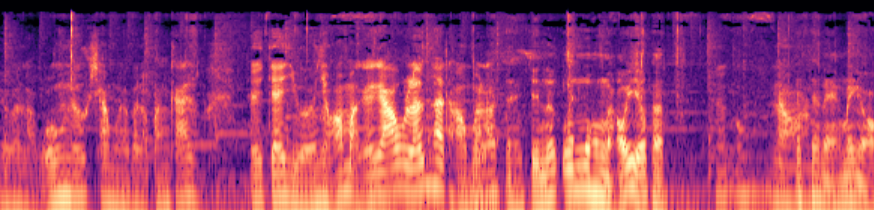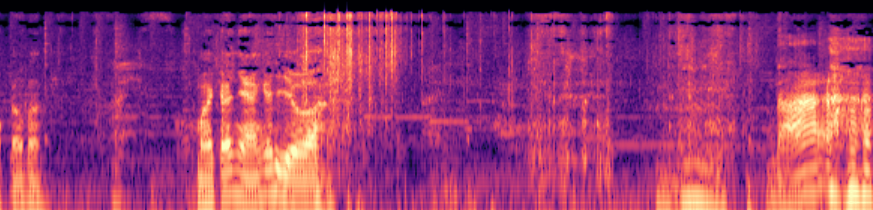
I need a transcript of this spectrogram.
Giờ bà lộc uống nước xong rồi bà lộc ăn cái luôn. Cái trái dừa nhỏ mà cái gáo lớn hết hồn bà lộc. chị nước uống không nổi vậy phải nước uống no cái này mới ngọt nữa phải mời cả nhà ăn cái dừa. Đã.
